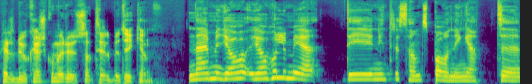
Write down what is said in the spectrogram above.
Eller du kanske kommer rusa till butiken? Nej, men jag, jag håller med. Det är en intressant spaning att eh,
